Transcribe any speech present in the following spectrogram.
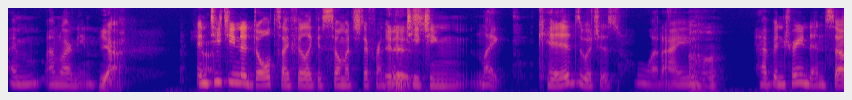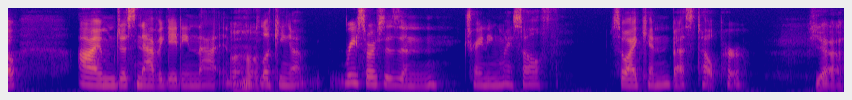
I'm I'm learning, yeah and Yeah. teaching adults, I feel like is so much different It than is. teaching like kids, which is what I uh-huh have been trained in. So, I'm just navigating that and Uh-huh. looking up resources and training myself so I can best help her. Yeah.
